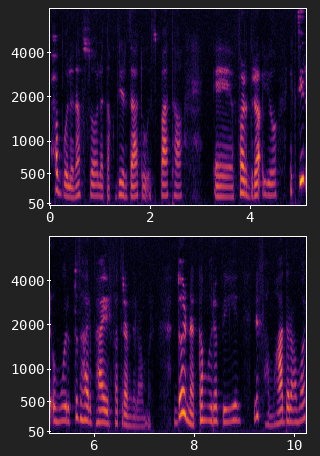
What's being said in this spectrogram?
حبه لنفسه لتقدير ذاته وإثباتها آه، فرض رأيه. كتير أمور بتظهر بهاي الفترة من العمر. دورنا كمربيين نفهم هذا العمر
